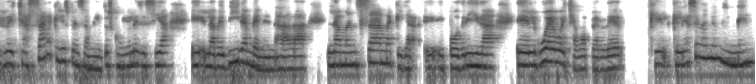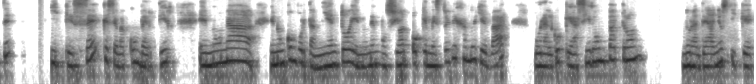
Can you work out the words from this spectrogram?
rechazar aquellos pensamientos, como yo les decía, eh, la bebida envenenada, la manzana que ya eh, podrida, el huevo echado a perder, que, le hace daño a mi mente y que sé que se va a convertir en, una, en un comportamiento y en una emoción o que me estoy dejando llevar por algo que ha sido un patrón durante años y que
